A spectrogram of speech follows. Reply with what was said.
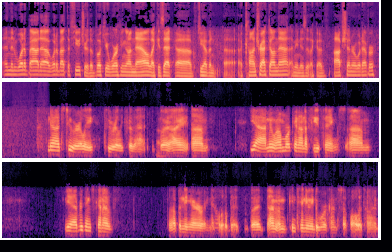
And then what about uh, what about the future? The book you're working on now, like, is that uh, do you have an, uh, a contract on that? I mean, is it like an option or whatever? No, it's too early. Too early for that. But I, um, yeah, I mean, I'm working on a few things. Um, yeah, everything's kind of up in the air right now a little bit, but I'm, I'm continuing to work on stuff all the time.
